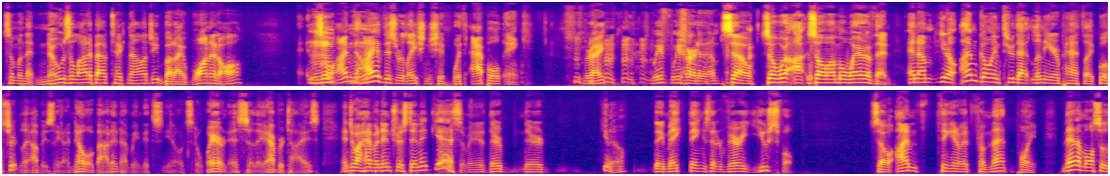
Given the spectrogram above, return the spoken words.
someone that knows a lot about technology, but I want it all. And mm-hmm, so I'm mm-hmm. I have this relationship with Apple Inc right? we've we've heard of them. So so we're uh, so I'm aware of them, and I'm you know I'm going through that linear path. Like, well, certainly, obviously, I know about it. I mean, it's you know it's an awareness, so they advertise. And do I have an interest in it? Yes. I mean, they're they're you know they make things that are very useful. So I'm thinking of it from that point. Then I'm also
